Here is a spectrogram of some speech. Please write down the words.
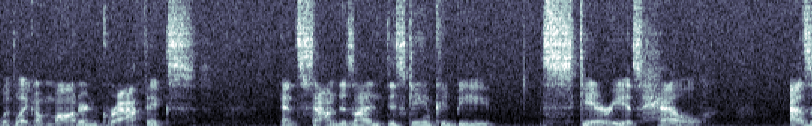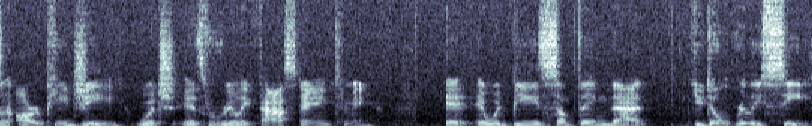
with like a modern graphics and sound design, this game could be scary as hell as an RPG, which is really fascinating to me. It it would be something that you don't really see.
